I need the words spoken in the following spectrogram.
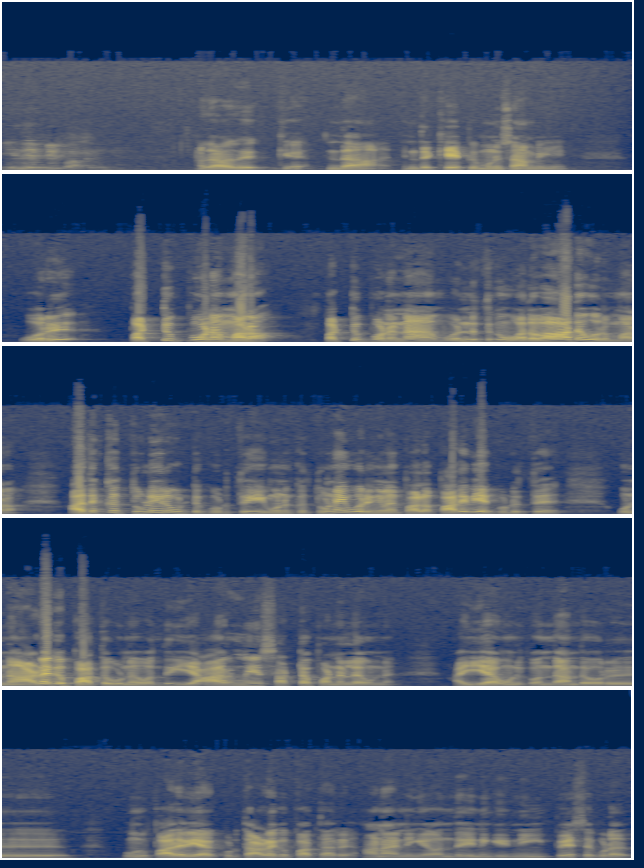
இதை எப்படி பாக்குறீங்க அதாவது கே- இந்த இந்த கேபி முனுசாமி ஒரு பட்டுப்போன மரம். பட்டுப்போனன்னா ஒன்றுத்துக்கும் உதவாத ஒரு மரம். அதுக்கு துளிர் விட்டு கொடுத்து இவனுக்கு துணை ஒருங்கிணைப்பாளர் பதவியை கொடுத்து உன்னை அழகு பார்த்த உன்னை வந்து யாருமே சட்டை பண்ணலை உன்னை. ஐயா உனக்கு வந்து அந்த ஒரு உங்கள் பதவியை கொடுத்த அழகு பார்த்தாரு. ஆனால் நீங்கள் வந்து இன்றைக்கி நீ பேசக்கூடாது.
